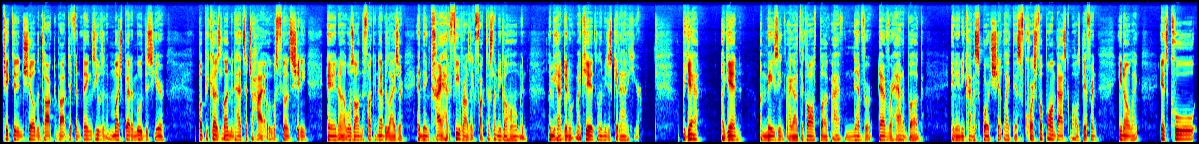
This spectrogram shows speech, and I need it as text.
kicked it and chilled and talked about different things. He was in a much better mood this year. But because London had such a high, I was feeling shitty and uh, was on the fucking nebulizer. And then Kai had a fever. I was like, fuck this, let me go home and let me have dinner with my kids and let me just get out of here. But yeah, again, amazing. I got the golf bug. I have never, ever had a bug in any kind of sports shit like this. Of course, football and basketball is different. You know, like it's cool.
